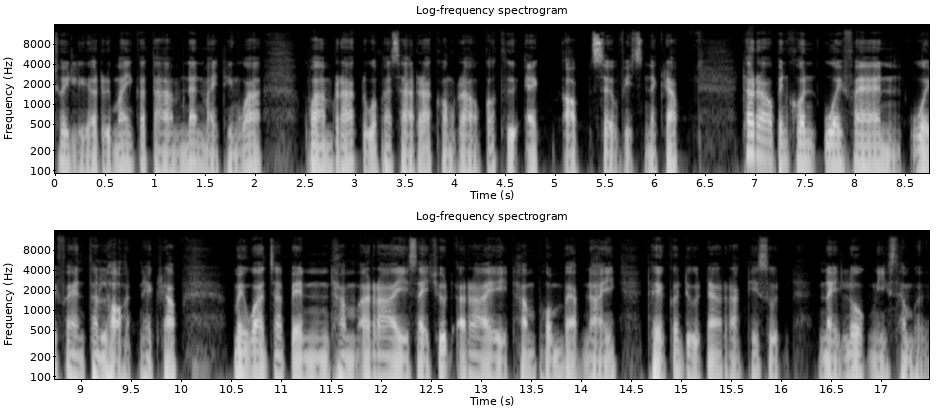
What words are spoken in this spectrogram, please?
ช่วยเหลือหรือไม่ก็ตาม นั่นหมายถึงว่า ความรักหรือว่าภาษารักของเราก็คือ act of service นะครับ ถ้าเราเป็นคนอวยแฟน อวยแฟนตลอดนะครับ ไม่ว่าจะเป็นทำอะไรใส่ชุดอะไรทำผมแบบไหน เธอก็ดูน่ารักที่สุดในโลกนี้เสมอ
